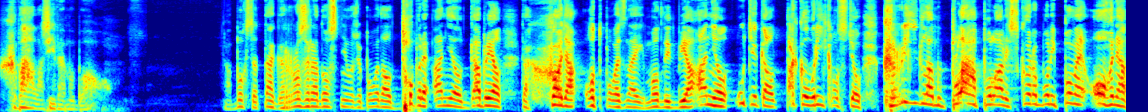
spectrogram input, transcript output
chvála živému Bohu. A Boh sa tak rozradostnil, že povedal, dobre, aniel Gabriel, tak choď a odpovedz na ich modlitby. A aniel utekal takou rýchlosťou, krídla mu plápolali, skoro boli plné ohňa,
